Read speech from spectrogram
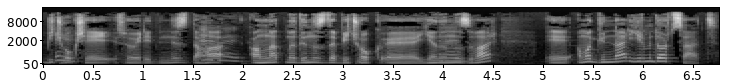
birçok Evet. şey söylediniz. Daha Evet. anlatmadığınız da birçok e, yanınız var. E, ama günler 24 saat.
